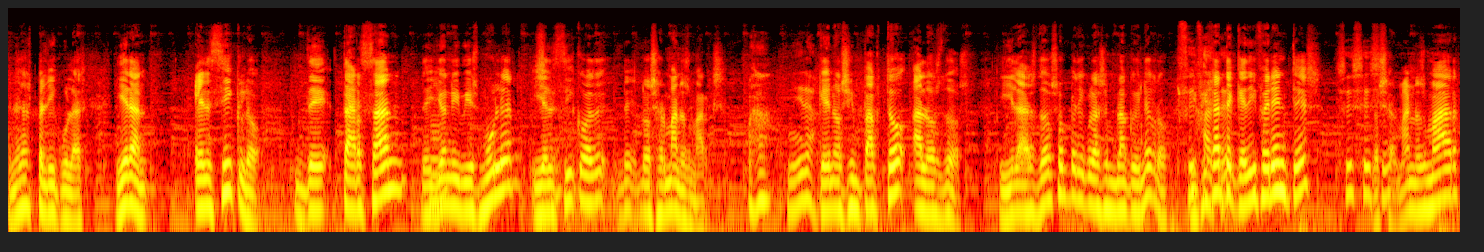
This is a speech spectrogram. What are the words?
en esas películas. Y eran el ciclo de Tarzán de Mm. Johnny Bismuller y el ciclo de, de los hermanos Marx, Ah, mira. que nos impactó a los dos. Y las dos son películas en blanco y negro. Y Fíjate. qué diferentes Sí, sí, los hermanos Marx,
